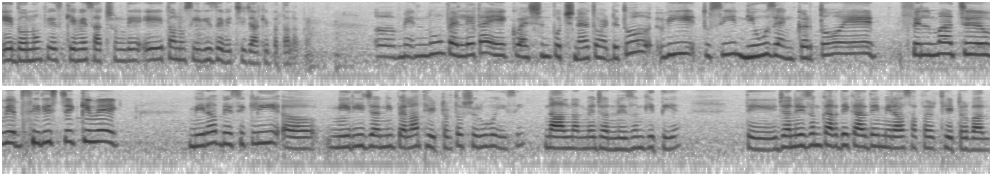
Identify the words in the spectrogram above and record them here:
ਇਹ ਦੋਨੋਂ ਫੇਸ ਕਿਵੇਂ ਸੱਚ ਹੁੰਦੇ ਆ? ਇਹ ਤੁਹਾਨੂੰ ਸੀਰੀਜ਼ ਦੇ ਵਿੱਚ ਹੀ ਜਾ ਕੇ ਪਤਾ ਲੱਗਣਾ। ਅ, ਮੈਨੂੰ ਪਹਿਲੇ ਤਾਂ ਇਹ ਕੁਐਸਚਨ ਪੁੱਛਣਾ ਹੈ ਤੁਹਾਡੇ ਤੋਂ ਵੀ ਤੁਸੀਂ ਨਿਊਜ਼ ਐਂਕਰ ਤੋਂ ਇਹ ਫਿਲਮਾਂ 'ਚ ਵੈਬ ਸੀਰੀਜ਼ 'ਚ ਕਿਵੇਂ ਮੇਰਾ ਬੇਸਿਕਲੀ ਮੇਰੀ ਜਰਨੀ ਪਹਿਲਾਂ ਥੀਏਟਰ ਤੋਂ ਸ਼ੁਰੂ ਹੋਈ ਸੀ। ਨਾਲ ਨਾਲ ਮੈਂ ਜਰਨਲਿਜ਼ਮ ਕੀਤੀ ਹੈ। ਤੇ ਜਰਨਲਿਜ਼ਮ ਕਰਦੇ ਕਰਦੇ ਮੇਰਾ ਸਫ਼ਰ ਥੀਏਟਰ ਵੱਲ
